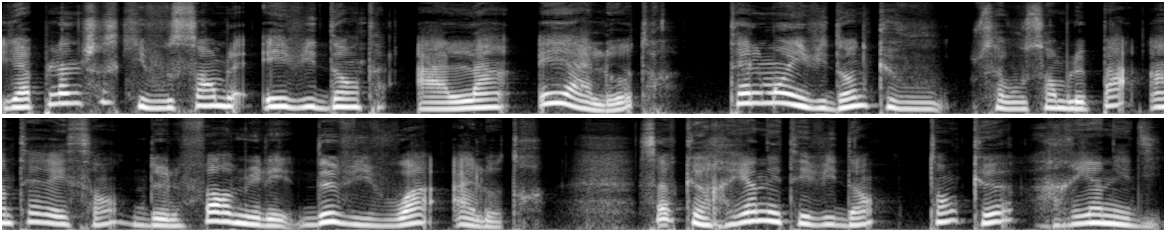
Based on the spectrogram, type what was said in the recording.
il y a plein de choses qui vous semblent évidentes à l'un et à l'autre, tellement évidentes que ça ne vous semble pas intéressant de le formuler de vive voix à l'autre. Sauf que rien n'est évident tant que rien n'est dit.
